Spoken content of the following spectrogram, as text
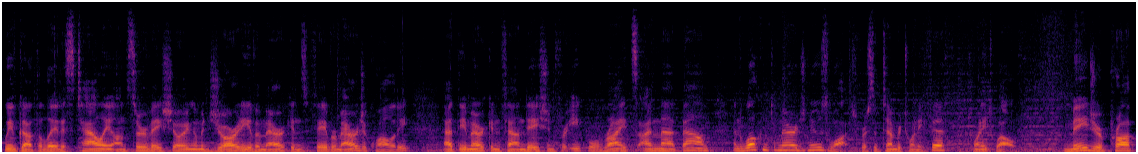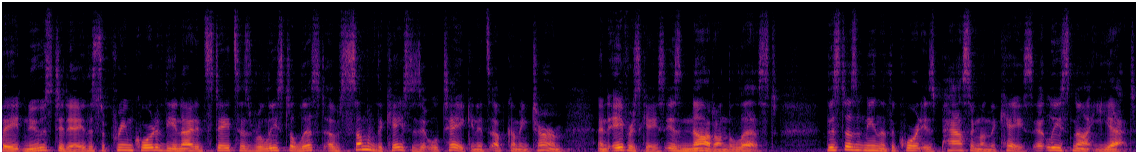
We've got the latest tally on surveys showing a majority of Americans favor marriage equality. At the American Foundation for Equal Rights, I'm Matt Baum, and welcome to Marriage News Watch for September 25th, 2012. Major Prop 8 news today, the Supreme Court of the United States has released a list of some of the cases it will take in its upcoming term, and Afer's case is not on the list. This doesn't mean that the court is passing on the case, at least not yet.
